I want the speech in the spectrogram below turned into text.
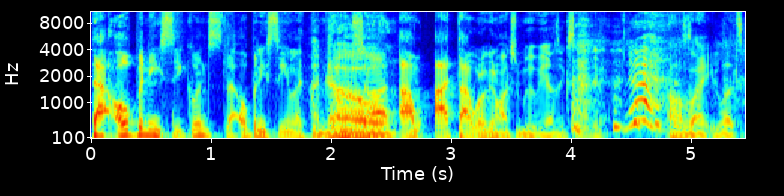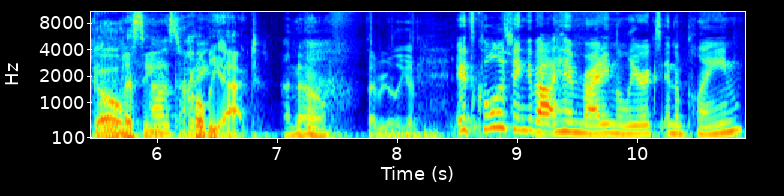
That opening sequence, that opening scene, like the I drum know. shot. I, I thought we were gonna watch a movie. I was excited. I was like, let's go. Let's see That was pretty. Hobi act. I know. That'd be really good. It's cool to think about him writing the lyrics in a plane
